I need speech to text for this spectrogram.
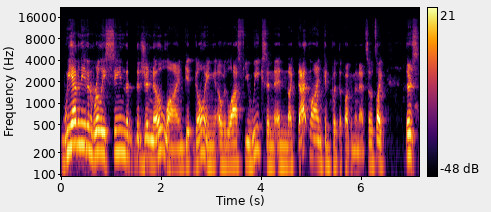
we haven't even really seen the the Jeannot line get going over the last few weeks, and and like that line can put the puck in the net. So it's like there's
